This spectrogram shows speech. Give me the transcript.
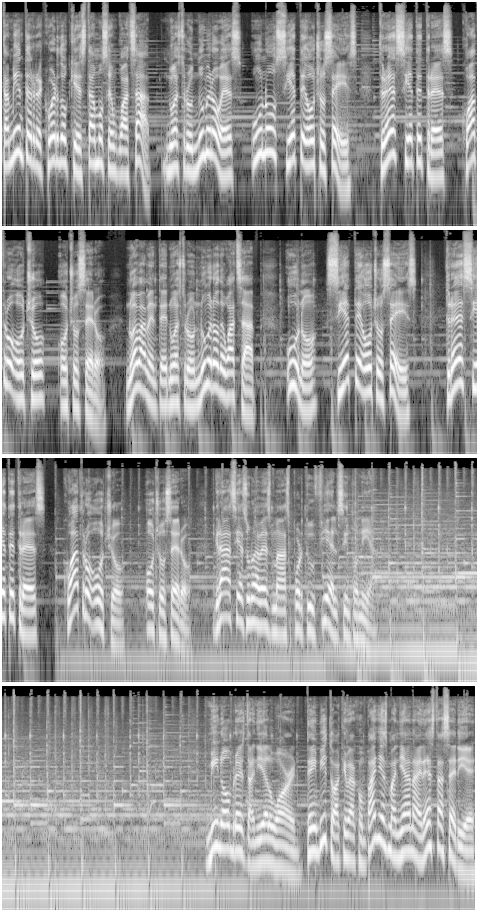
También te recuerdo que estamos en WhatsApp. Nuestro número es 1786-373-4880. Nuevamente, nuestro número de WhatsApp 1-786-373-4880. Gracias una vez más por tu fiel sintonía. Mi nombre es Daniel Warren. Te invito a que me acompañes mañana en esta serie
